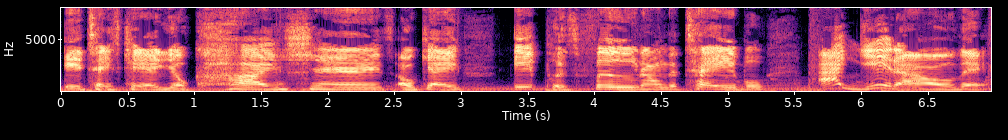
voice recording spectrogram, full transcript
it takes care of your car insurance, okay? It puts food on the table. I get all that.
